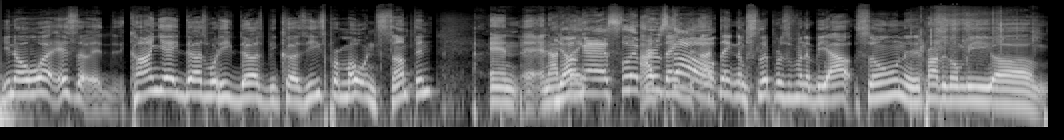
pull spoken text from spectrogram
You know what? It's a Kanye does what he does because he's promoting something, And and I Young think, ass slippers, I think, I think them slippers are gonna be out soon, it's probably gonna be um,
